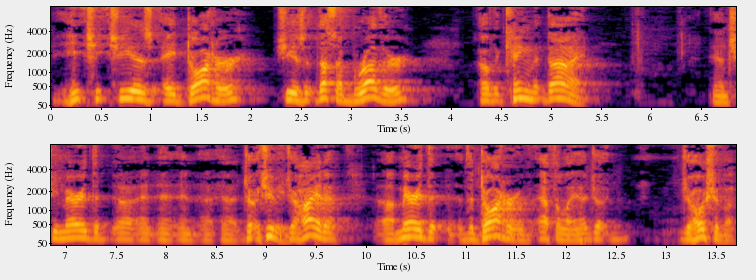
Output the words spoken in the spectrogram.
he, she, she is a daughter, she is thus a brother of the king that died. And she married the, uh, and, and, uh, uh, excuse me, Jehoiada uh, married the, the daughter of Athaliah, Je- Jehoshaphat.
